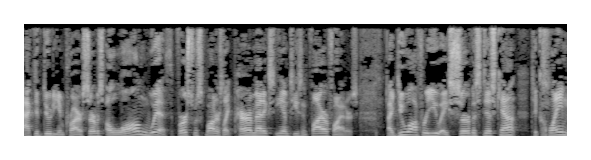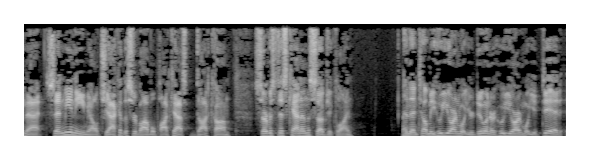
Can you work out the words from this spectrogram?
active duty and prior service, along with first responders like paramedics, EMTs, and firefighters. I do offer you a service discount. To claim that, send me an email, jack at the service discount in the subject line and then tell me who you are and what you're doing or who you are and what you did,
